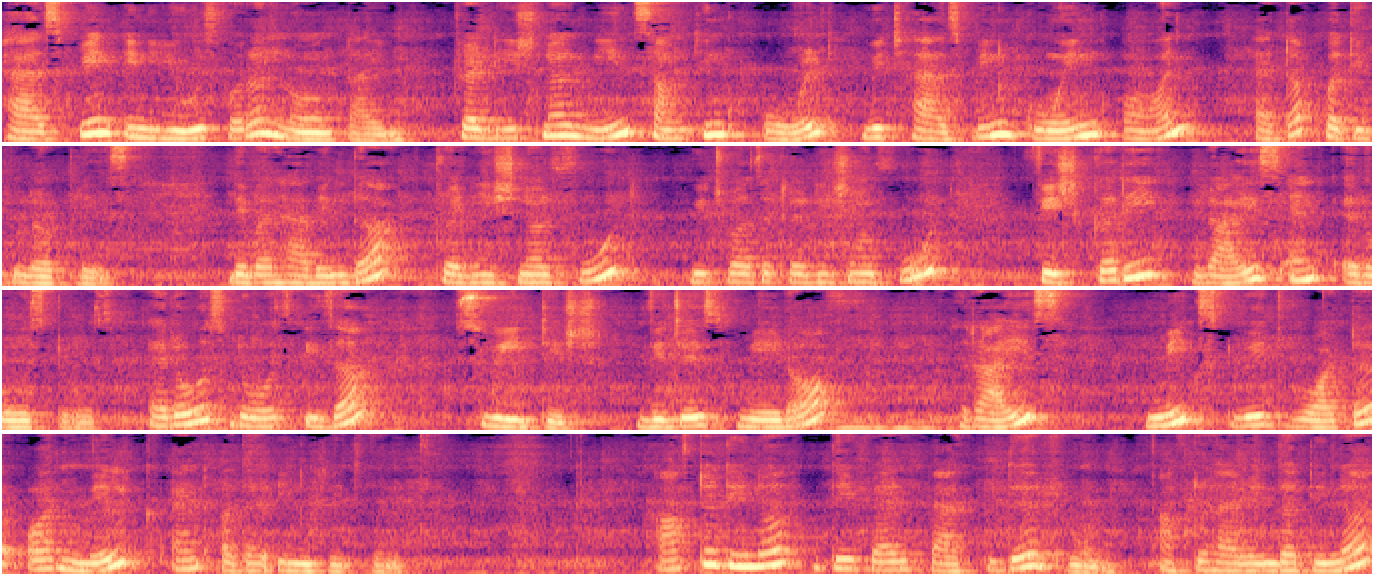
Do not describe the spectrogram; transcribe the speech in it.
has been in use for a long time. Traditional means something old which has been going on at a particular place. They were having the traditional food which was a traditional food fish curry, rice and arroz. Arroz is a sweet dish which is made of rice mixed with water or milk and other ingredients. After dinner, they went back to their room. After having the dinner,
